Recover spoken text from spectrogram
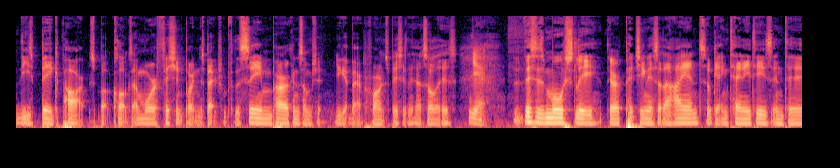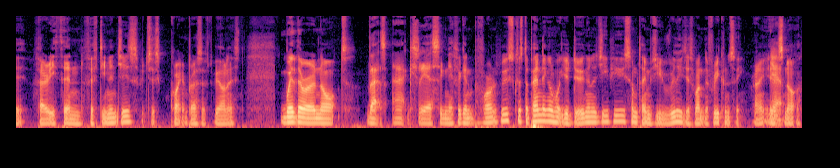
these big parts but clocked at a more efficient point in the spectrum for the same power consumption, you get better performance. Basically, that's all it is. Yeah. This is mostly they're pitching this at the high end, so getting 1080s into very thin 15 inches, which is quite impressive to be honest. Whether or not that's actually a significant performance boost, because depending on what you're doing on a GPU, sometimes you really just want the frequency, right? Yeah. It's not.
